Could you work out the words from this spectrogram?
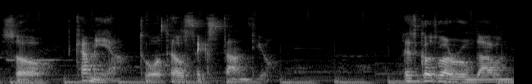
So come here to Hotel Sextantio. Let's go to our room, darling.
